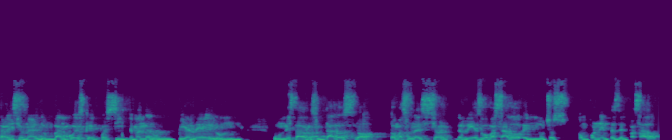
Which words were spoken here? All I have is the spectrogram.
tradicional de un banco es que, pues sí, te mandan un PNL, un estado de resultados, ¿no? Tomas una decisión de riesgo basado en muchos componentes del pasado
